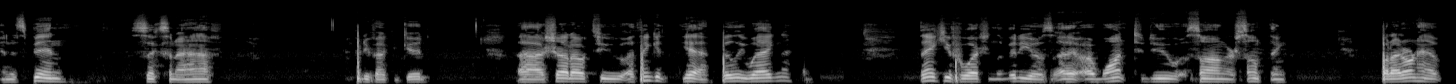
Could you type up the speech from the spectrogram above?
and it's been six and a half. Pretty fucking good. Uh, shout out to I think it yeah Billy Wagner thank you for watching the videos. I, I want to do a song or something, but I don't have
